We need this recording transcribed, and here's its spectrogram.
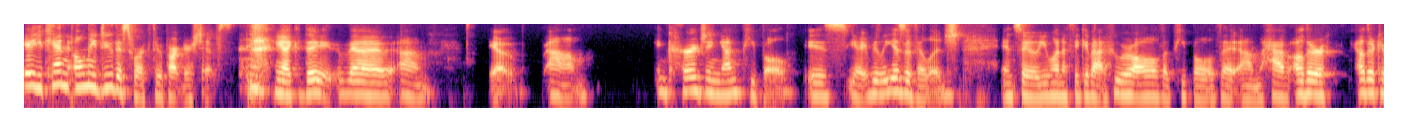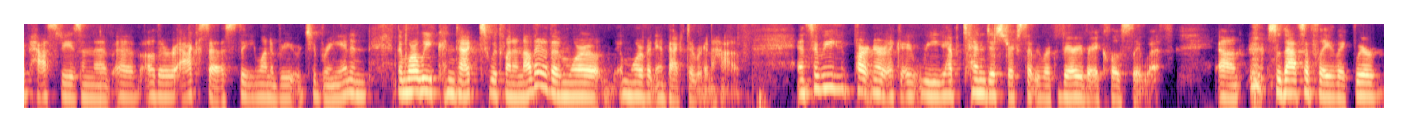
Yeah, you can only do this work through partnerships. like the the um, yeah, um, encouraging young people is yeah, it really is a village, and so you want to think about who are all the people that um, have other other capacities and of, other access that you want to be to bring in and the more we connect with one another the more more of an impact that we're going to have and so we partner like we have 10 districts that we work very very closely with. Um, so that's a play like we're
